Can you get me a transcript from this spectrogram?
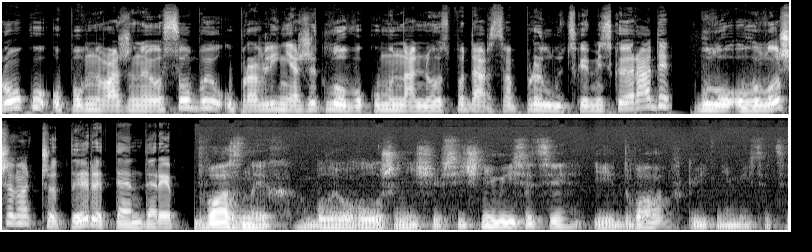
року уповноваженою особою управління житлово-комунального господарства Прилуцької міської ради було оголошено чотири тендери. Два з них були оголошені ще в січні місяці і два в квітні місяці.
